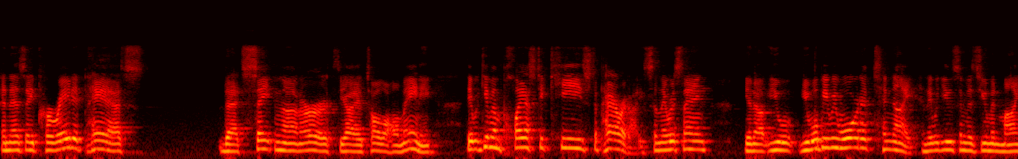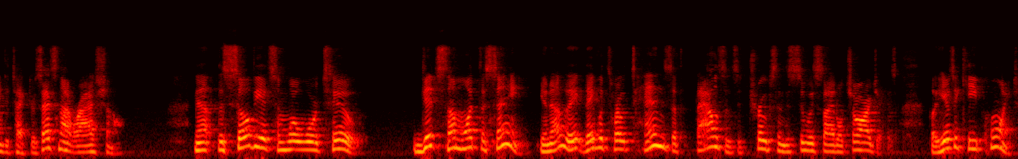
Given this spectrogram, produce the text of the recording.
and as they paraded past that Satan on earth, the Ayatollah Khomeini, they were given plastic keys to paradise, and they were saying, you know, you you will be rewarded tonight, and they would use them as human mind detectors. That's not rational. Now, the Soviets in World War II did somewhat the same. You know, they, they would throw tens of thousands of troops into suicidal charges. But here's a key point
